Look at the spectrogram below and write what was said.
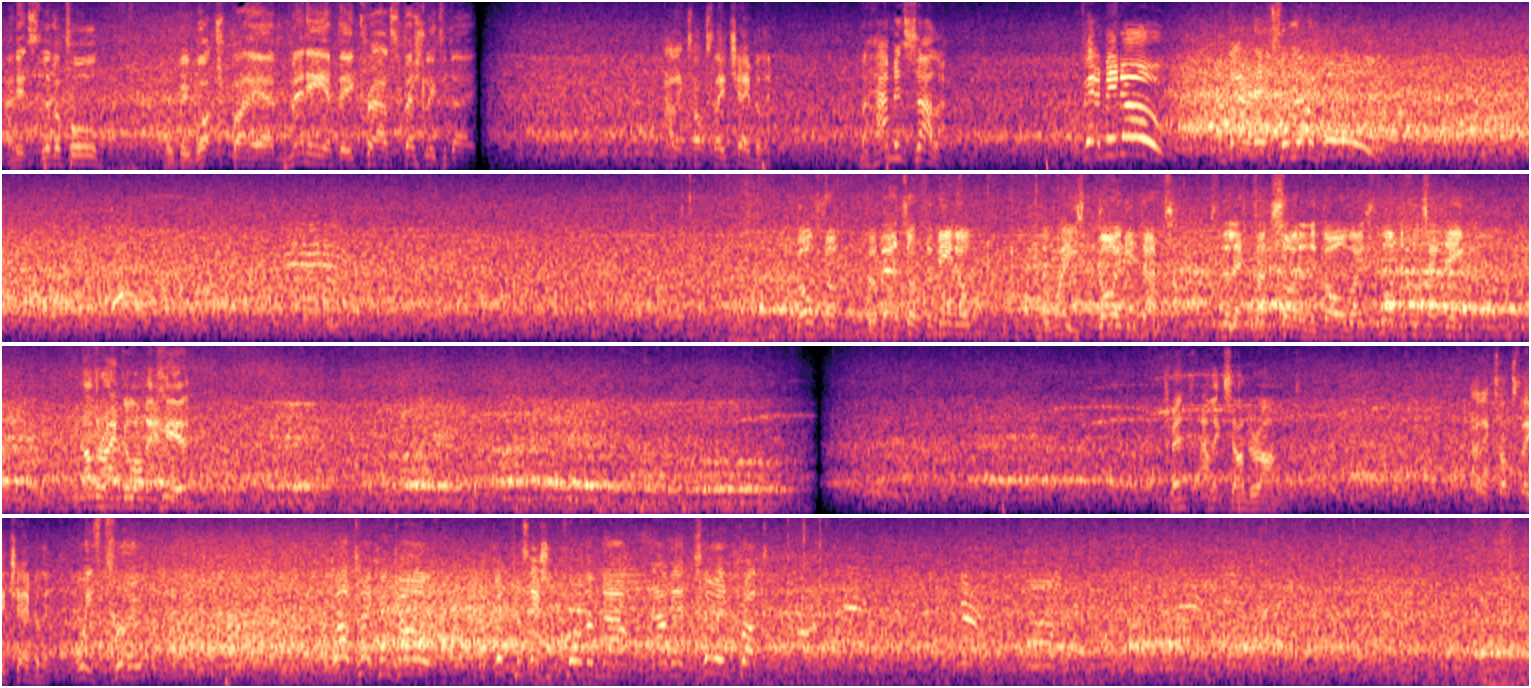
And it's Liverpool who'll be watched by uh, many of the crowd, especially today. Alex Oxlade-Chamberlain. Mohamed Salah. Firmino! And there it is for Liverpool! A goal from Roberto Firmino, and the way he's guided that to the left-hand side of the goal, it's wonderful technique. Another angle on it here. Trent Alexander-Arnold. Alex Oxlade-Chamberlain. Oh, he's through. Well taken goal. And a good possession for them now. Now they're two in front.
